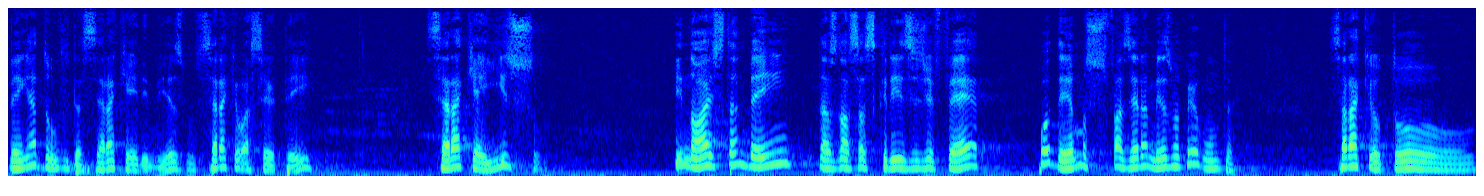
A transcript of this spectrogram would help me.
Vem a dúvida: será que é ele mesmo? Será que eu acertei? Será que é isso? E nós também, nas nossas crises de fé, podemos fazer a mesma pergunta: será que eu estou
